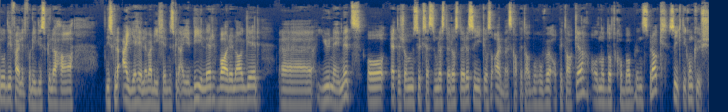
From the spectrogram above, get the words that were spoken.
Jo, de feilet fordi de skulle ha de skulle eie hele verdikjeden. De skulle eie biler, varelager, eh, you name it. Og ettersom suksessen ble større og større, så gikk også arbeidskapitalbehovet opp i taket. Og når dotcom-boblen sprakk, så gikk de konkurs.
